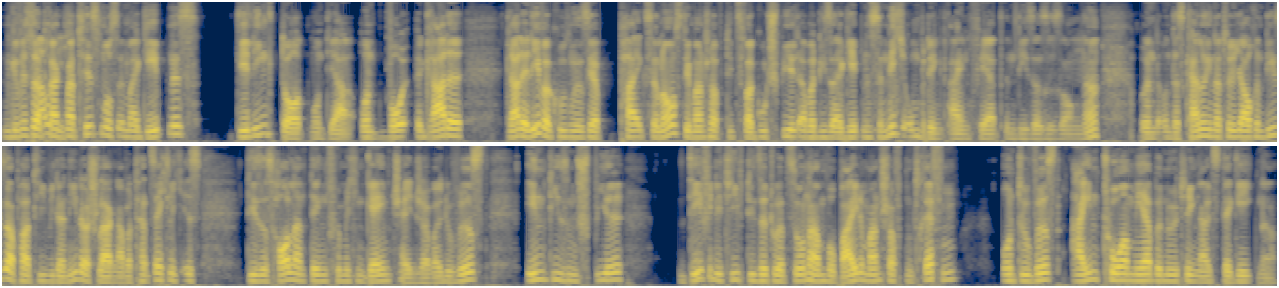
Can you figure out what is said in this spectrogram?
ein gewisser Trau dich. Pragmatismus im Ergebnis gelingt Dortmund ja. Und wo, gerade, gerade Leverkusen ist ja par excellence die Mannschaft, die zwar gut spielt, aber diese Ergebnisse nicht unbedingt einfährt in dieser Saison, ne? Und, und das kann sich natürlich auch in dieser Partie wieder niederschlagen, aber tatsächlich ist dieses Holland-Ding für mich ein Gamechanger, weil du wirst in diesem Spiel definitiv die Situation haben, wo beide Mannschaften treffen und du wirst ein Tor mehr benötigen als der Gegner.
